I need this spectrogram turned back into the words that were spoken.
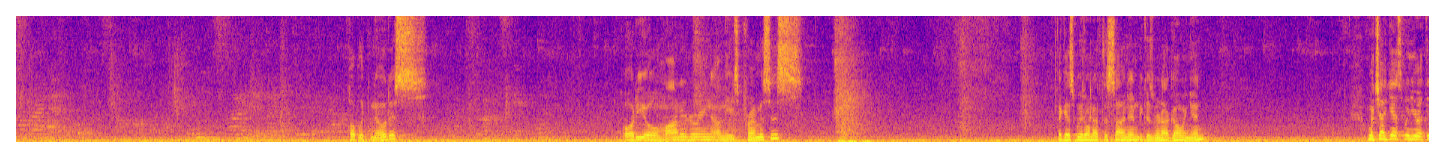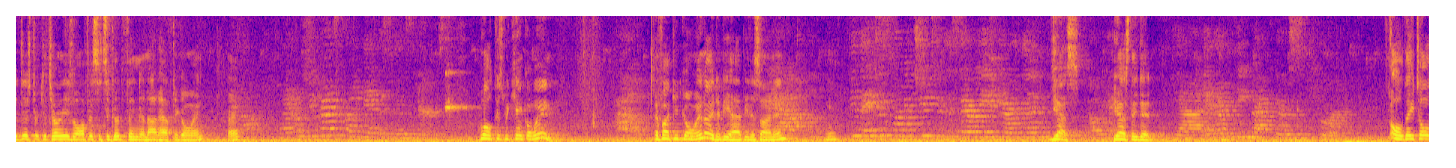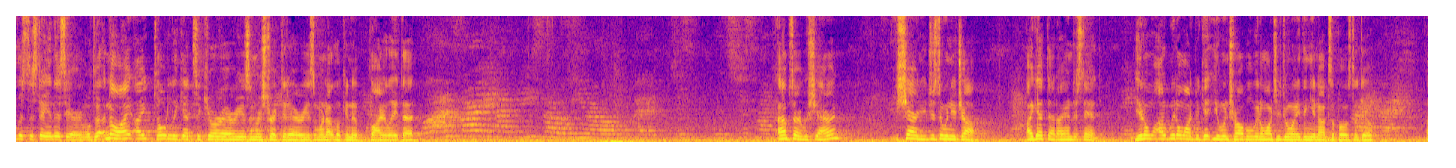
Public notice. Audio monitoring on these premises. I guess we don't have to sign in because we're not going in. Which I guess when you're at the district attorney's office, it's a good thing to not have to go in, right? Why don't you guys sign in? Well, because we can't go in. If I could go in, I'd be happy to sign in. Did they just limit you to this area here then? Yes, yes, they did. Yeah, and everything back there is secure. Oh, they told us to stay in this area, and we'll do, no, I, I totally get secure areas and restricted areas, and we're not looking to violate that. Well, I'm sorry it had to be so, you know, I just, it's just my. I'm sorry, was Sharon? Sharon, you're just doing your job. I get that, I understand. You don't, I- we don't want to get you in trouble, we don't want you to do anything you're not supposed to do.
